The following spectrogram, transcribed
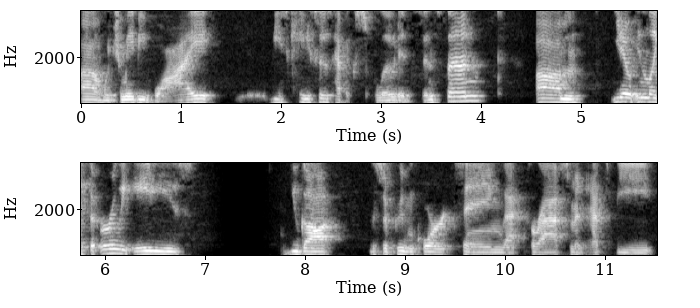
um, which may be why these cases have exploded since then. Um, you know, in like the early 80s, you got the Supreme Court saying that harassment had to be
